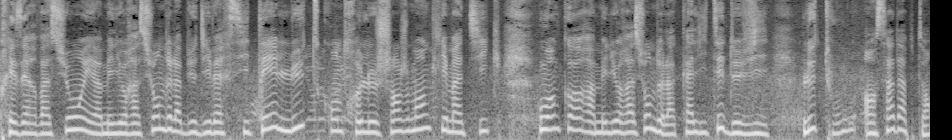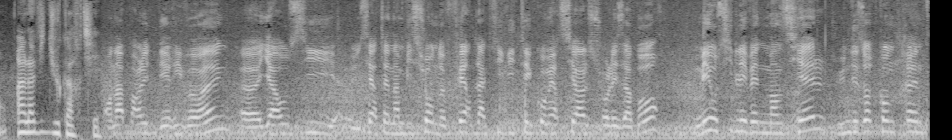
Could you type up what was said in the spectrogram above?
Préservation et amélioration de la biodiversité, lutte contre le changement climatique ou encore amélioration de la qualité de vie. Le tout en s'adaptant à la vie du quartier. On a parlé des riverains. Euh, il y a aussi une certaine ambition de faire de l'activité commerciale sur les abords mais aussi de l'événementiel. Une des autres contraintes,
